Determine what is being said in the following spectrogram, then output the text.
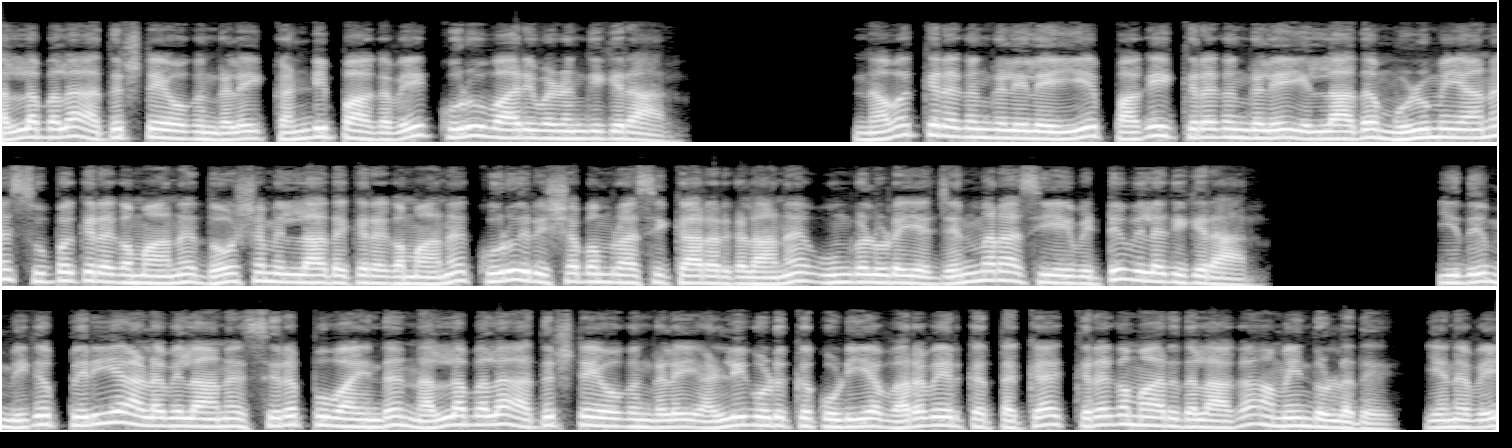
நல்லபல அதிர்ஷ்டயோகங்களை கண்டிப்பாகவே குரு வாரி வழங்குகிறார். நவக்கிரகங்களிலேயே பகை கிரகங்களே இல்லாத முழுமையான சுபகிரகமான தோஷமில்லாத கிரகமான குரு ரிஷபம் ராசிக்காரர்களான உங்களுடைய ஜென்மராசியை விட்டு விலகுகிறார். இது மிகப்பெரிய அளவிலான சிறப்பு வாய்ந்த நல்லபல அதிர்ஷ்டயோகங்களை அள்ளி கொடுக்கக்கூடிய வரவேற்கத்தக்க கிரகமாறுதலாக அமைந்துள்ளது. எனவே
